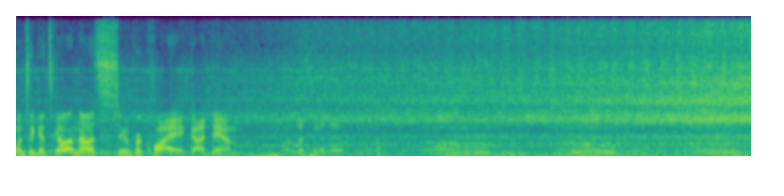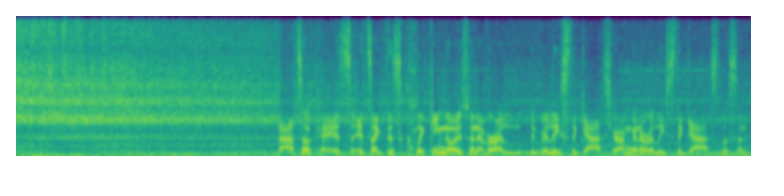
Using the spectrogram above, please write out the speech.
once it gets going, though, it's super quiet. God damn. Well, listen to this. That's okay. It's it's like this clicking noise whenever I release the gas here. I'm gonna release the gas. Listen.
